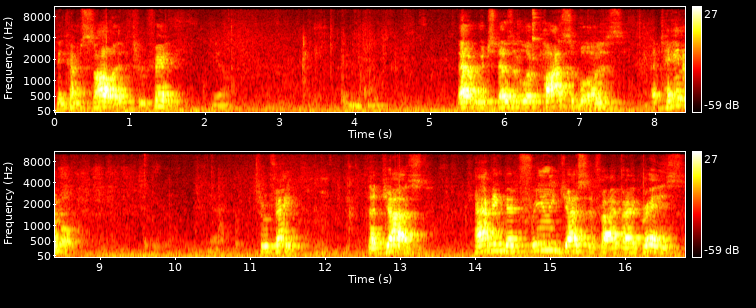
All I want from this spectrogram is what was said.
becomes solid through faith. Yeah. That which doesn't look possible is attainable through faith. The just, having been freely justified by grace,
